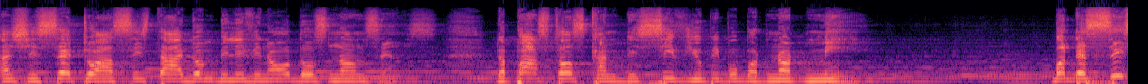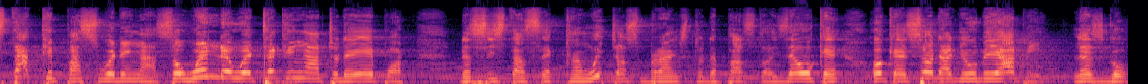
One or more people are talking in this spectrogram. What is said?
And she said to her sister, I don't believe in all those nonsense. The pastors can deceive you people, but not me. But the sister kept persuading her. So when they were taking her to the airport, the sister said, Can we just branch to the pastor? He said, Okay, okay, so that you'll be happy. Let's go.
